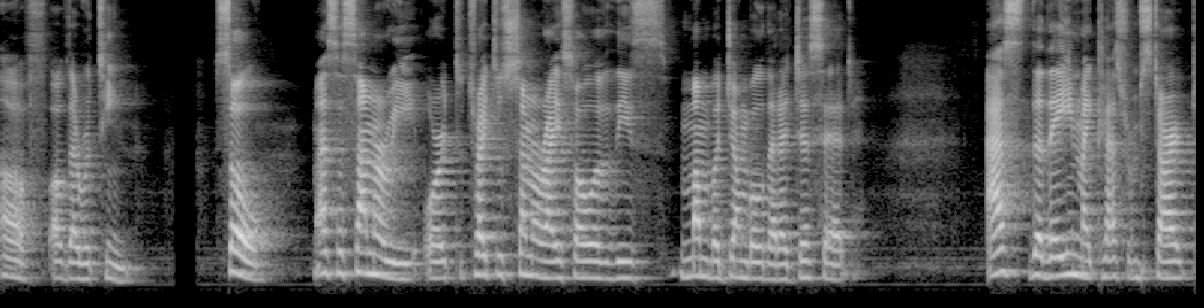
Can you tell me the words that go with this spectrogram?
of, of the routine. So, as a summary, or to try to summarize all of this mumbo jumbo that I just said, as the day in my classroom start,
